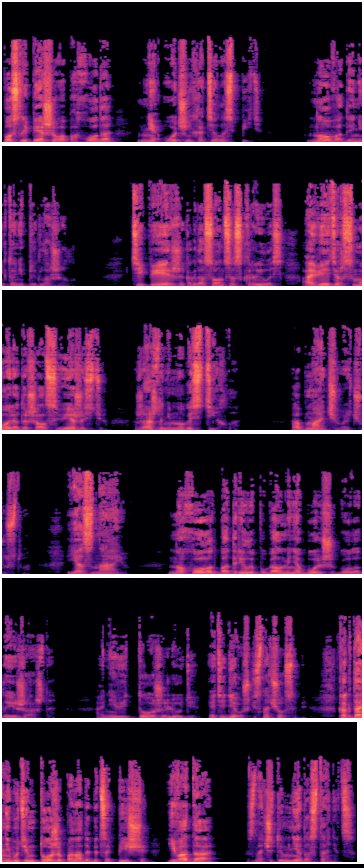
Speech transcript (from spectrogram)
после пешего похода, мне очень хотелось пить. Но воды никто не предложил. Теперь же, когда солнце скрылось, а ветер с моря дышал свежестью, жажда немного стихла. Обманчивое чувство. Я знаю. Но холод бодрил и пугал меня больше голода и жажды. Они ведь тоже люди, эти девушки с начесами. Когда-нибудь им тоже понадобится пища и вода, значит и мне достанется.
